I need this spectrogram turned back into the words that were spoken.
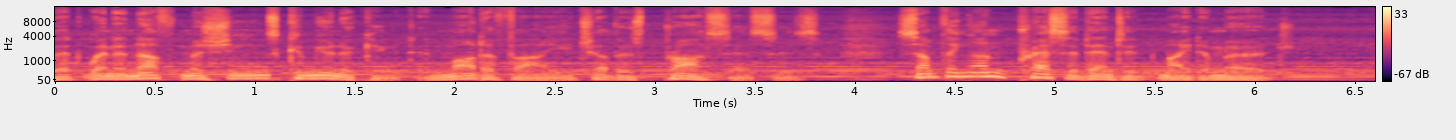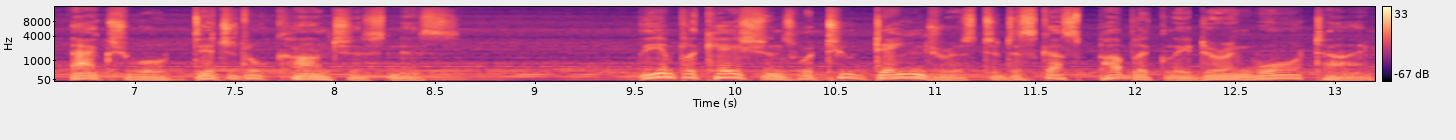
that when enough machines communicate and modify each other's processes, something unprecedented might emerge, actual digital consciousness. The implications were too dangerous to discuss publicly during wartime.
